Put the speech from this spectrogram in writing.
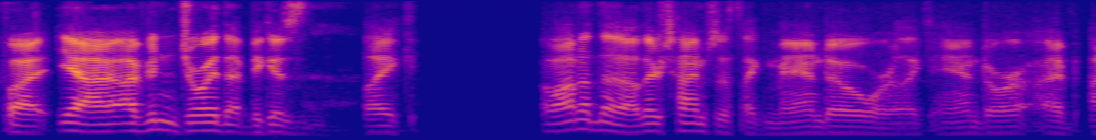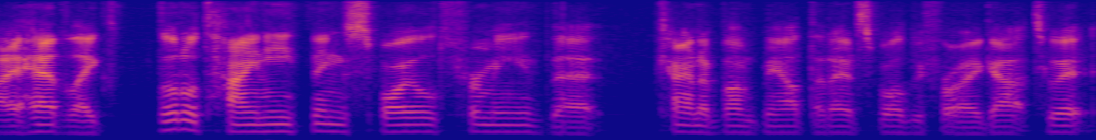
but yeah, I've enjoyed that because like a lot of the other times with like Mando or like Andor, I I had like little tiny things spoiled for me that kind of bummed me out that I had spoiled before I got to it,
